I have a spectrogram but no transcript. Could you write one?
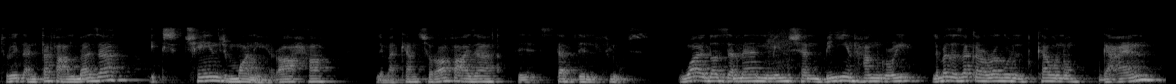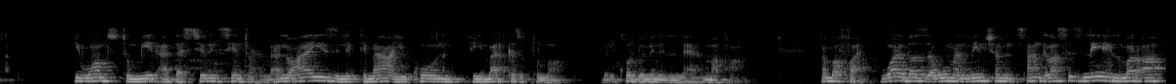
تريد أن تفعل ماذا؟ Exchange money راحة لمكان صرافة عايزة تستبدل فلوس. Why does the man mention being hungry؟ لماذا ذكر الرجل كونه جعان؟ He wants to meet at the student center لأنه عايز الاجتماع يكون في مركز الطلاب بالقرب من المطعم. Number five. Why does the woman mention sunglasses؟ ليه المرأة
